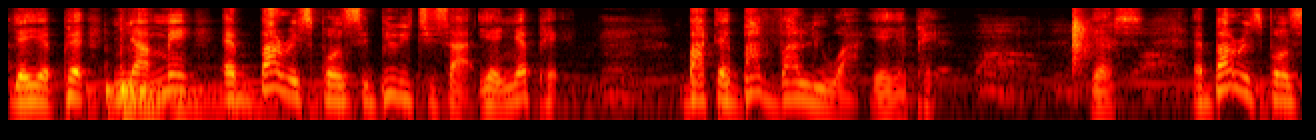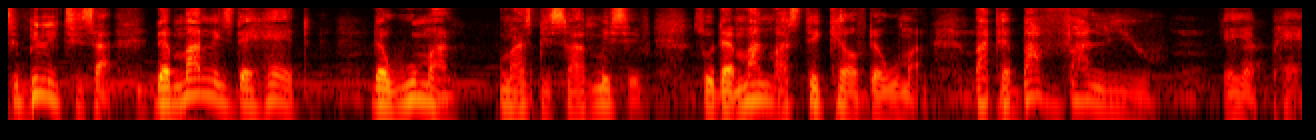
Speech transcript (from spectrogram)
Nyame ɛba responsibilities a yɛnyɛ pɛ. but about value ah, a yɛyɛ pɛ yes about responsibilities a the man is the head the woman must be submissive so the man must take care of the woman but about value yɛyɛ pɛ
